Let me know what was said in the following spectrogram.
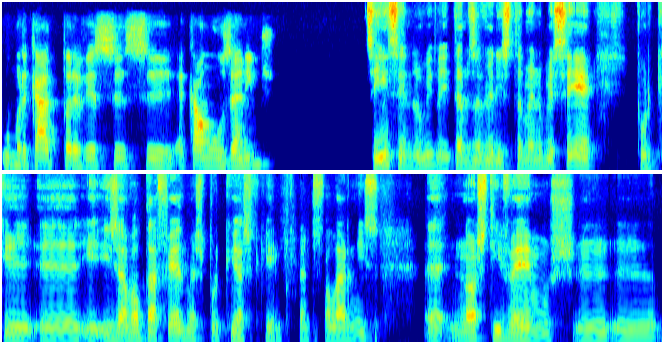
o mercado para ver se, se acalmam os ânimos? Sim, sem dúvida, e estamos a ver isso também no BCE, porque, e, e já volto à Fed, mas porque acho que é importante falar nisso. Eh, nós tivemos, uh,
